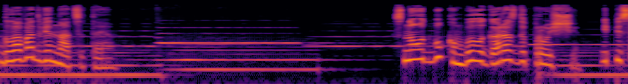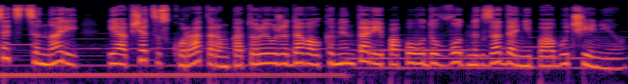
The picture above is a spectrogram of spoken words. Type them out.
Глава 12. С ноутбуком было гораздо проще и писать сценарий, и общаться с куратором, который уже давал комментарии по поводу вводных заданий по обучению.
